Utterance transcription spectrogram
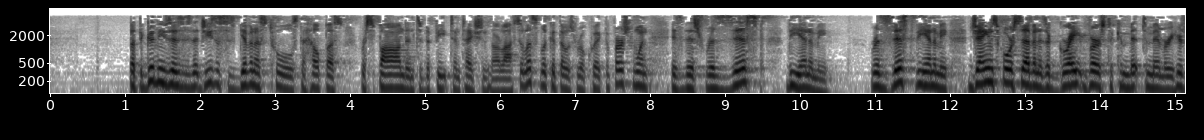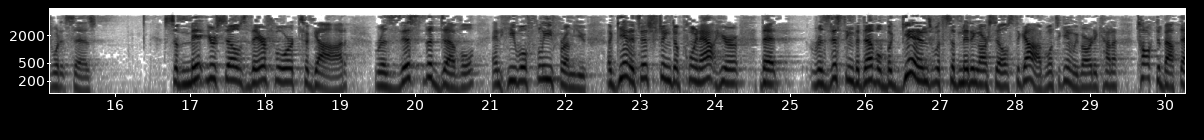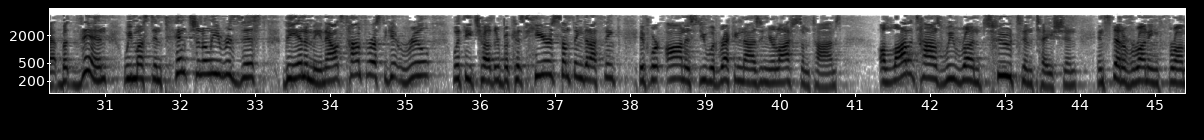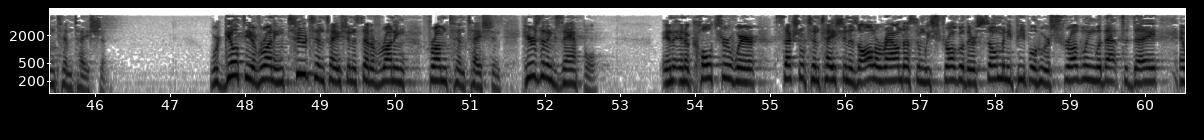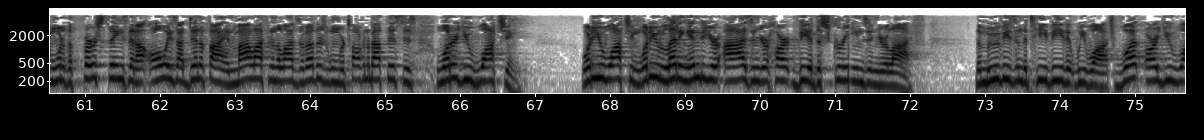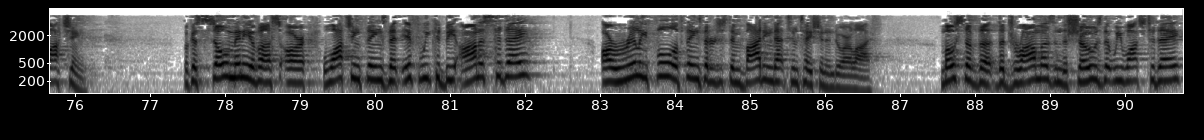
But the good news is, is that Jesus has given us tools to help us respond and to defeat temptation in our life. So let's look at those real quick. The first one is this resist the enemy. Resist the enemy. James 4 7 is a great verse to commit to memory. Here's what it says Submit yourselves therefore to God. Resist the devil, and he will flee from you. Again, it's interesting to point out here that resisting the devil begins with submitting ourselves to God. Once again, we've already kind of talked about that. But then we must intentionally resist the enemy. Now it's time for us to get real with each other because here's something that I think, if we're honest, you would recognize in your life sometimes. A lot of times we run to temptation instead of running from temptation. We're guilty of running to temptation instead of running from temptation. Here's an example. In, in a culture where sexual temptation is all around us and we struggle, there's so many people who are struggling with that today. And one of the first things that I always identify in my life and in the lives of others when we're talking about this is, what are you watching? What are you watching? What are you letting into your eyes and your heart via the screens in your life? The movies and the TV that we watch. What are you watching? Because so many of us are watching things that if we could be honest today, are really full of things that are just inviting that temptation into our life. Most of the, the dramas and the shows that we watch today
